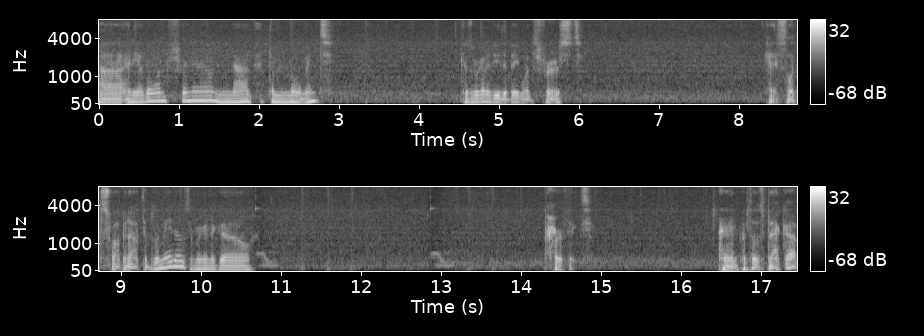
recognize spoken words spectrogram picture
Uh, any other one for now? Not at the moment. Because we're going to do the big ones first. Okay, so let's swap it out. The matos, and we're going to go... Perfect. And put those back up.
